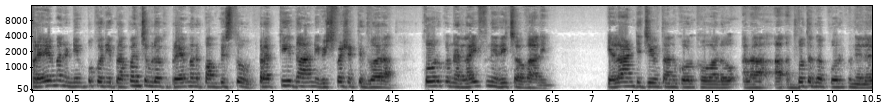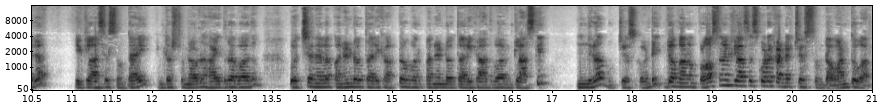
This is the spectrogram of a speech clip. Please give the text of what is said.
ప్రేమను నింపుకొని ప్రపంచంలోకి ప్రేమను పంపిస్తూ ప్రతి దాన్ని విశ్వశక్తి ద్వారా కోరుకున్న లైఫ్ని రీచ్ అవ్వాలి. ఎలాంటి జీవితాన్ని కోరుకోవాలో అలా అద్భుతంగా కోరుకునేలాగా ఈ క్లాసెస్ ఉంటాయి. ఇంట్రెస్ట్ ఉన్నవాడు హైదరాబాద్ వచ్చే నెల పన్నెండవ తారీఖు అక్టోబర్ పన్నెండవ తారీఖు ఆదివారం క్లాస్కి ముందుగా బుక్ చేసుకోండి. ఇంకా మనం పర్సనల్ క్లాసెస్ కూడా కండక్ట్ చేస్తుంటాం one to one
